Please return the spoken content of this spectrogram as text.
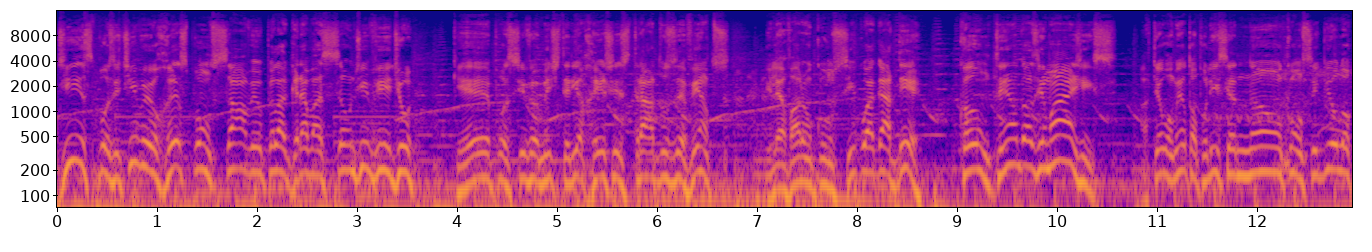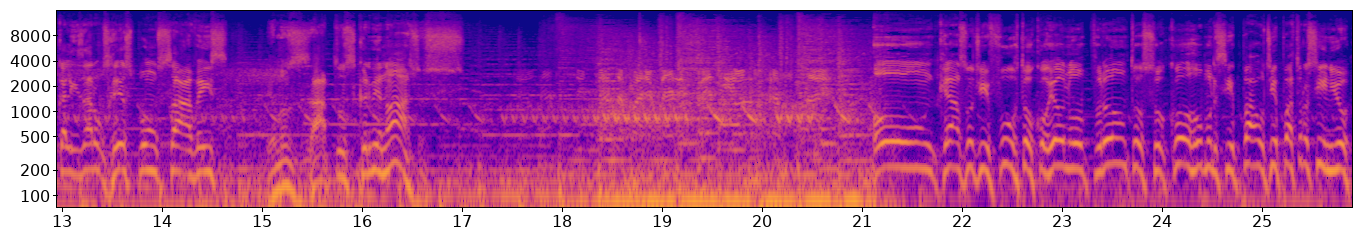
dispositivo responsável pela gravação de vídeo, que possivelmente teria registrado os eventos, e levaram consigo HD, contendo as imagens. Até o momento, a polícia não conseguiu localizar os responsáveis pelos atos criminosos. Um caso de furto ocorreu no Pronto Socorro Municipal de Patrocínio,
